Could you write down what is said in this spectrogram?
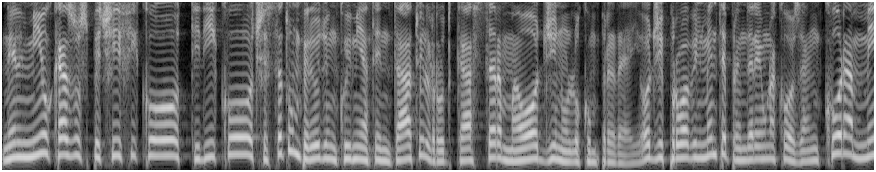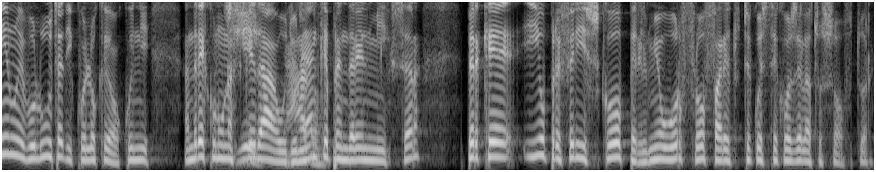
nel mio caso specifico ti dico, c'è stato un periodo in cui mi ha tentato il Roadcaster, ma oggi non lo comprerei. Oggi probabilmente prenderei una cosa ancora meno evoluta di quello che ho, quindi andrei con una Sì, scheda audio, chiaro. neanche prenderei il mixer, perché io preferisco per il mio workflow fare tutte queste cose lato software.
